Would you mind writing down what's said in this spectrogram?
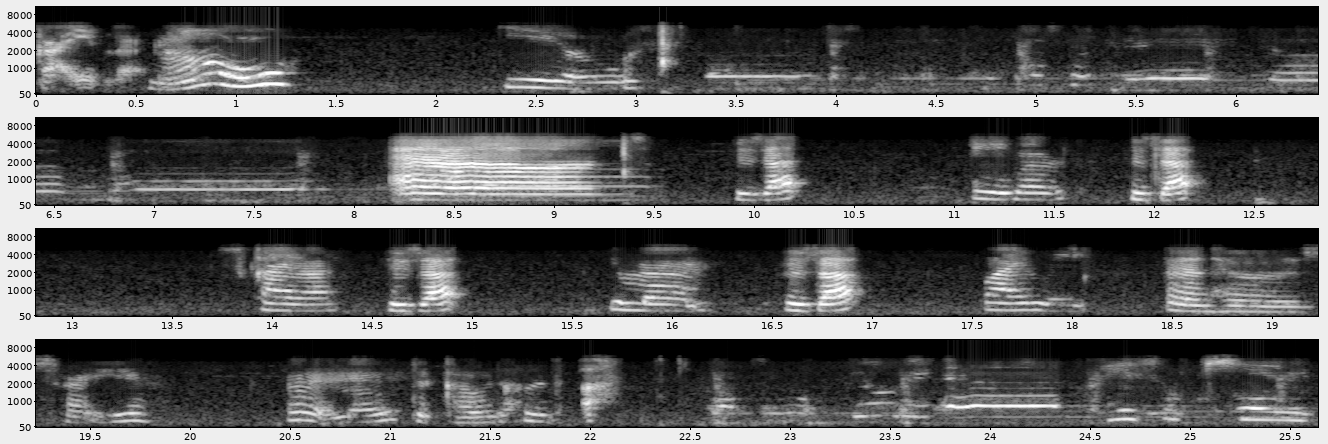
Skylar. no. You. Aiden. Who's that? Skylar. Who's that? Your mom. Who's that? Riley. And who's right here? I don't know. Dakota. Coda. Ah. He's so cute.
